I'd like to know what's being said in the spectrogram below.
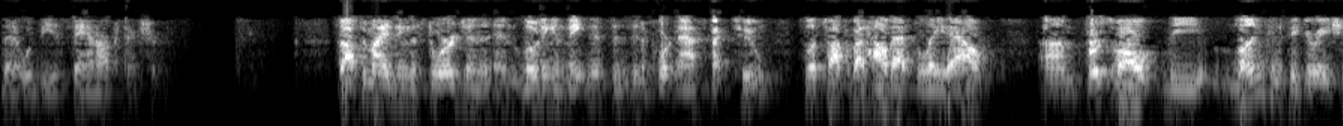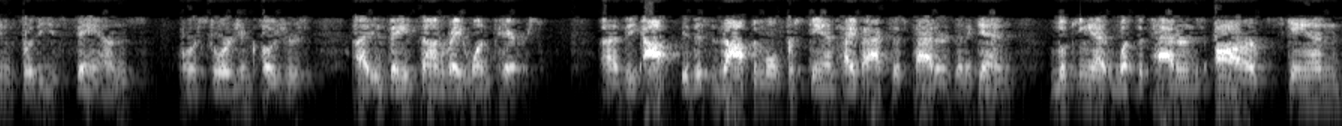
than it would be a SAN architecture. So optimizing the storage and, and loading and maintenance is an important aspect too. So let's talk about how that's laid out. Um, first of all, the LUN configuration for these SANs, or storage enclosures, uh, is based on RAID 1 pairs. Uh, this is optimal for scan type access patterns, and again, looking at what the patterns are, scan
